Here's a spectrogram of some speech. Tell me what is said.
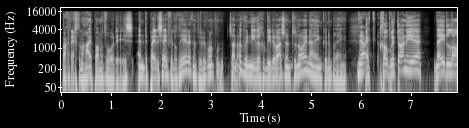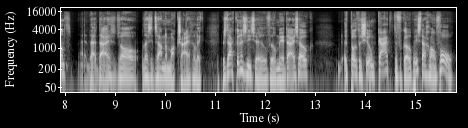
waar het echt een hype aan het worden is. En de PDC vindt dat heerlijk natuurlijk. Want dan zijn ook weer nieuwe gebieden waar ze een toernooi naar heen kunnen brengen. Ja. Kijk, Groot-Brittannië, Nederland, eh, daar, daar is het wel, daar zitten ze aan de max eigenlijk. Dus daar kunnen ze niet zo heel veel meer. Daar is ook het potentieel om kaarten te verkopen, is daar gewoon vol.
